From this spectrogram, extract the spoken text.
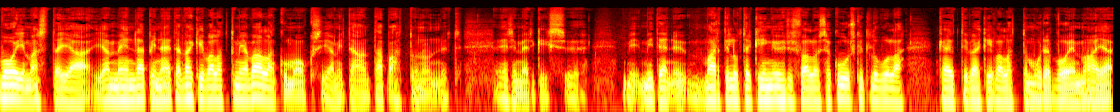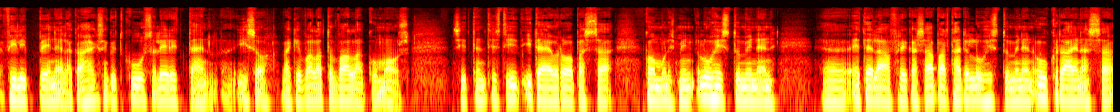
voimasta ja, ja menen läpi näitä väkivallattomia vallankumouksia, mitä on tapahtunut nyt. Esimerkiksi miten Martin Luther King Yhdysvalloissa 60-luvulla käytti väkivallattomuuden voimaa ja Filippiineillä 86 oli erittäin iso väkivallaton vallankumous. Sitten tietysti Itä-Euroopassa kommunismin luhistuminen, Etelä-Afrikassa apartheidin luhistuminen, Ukrainassa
